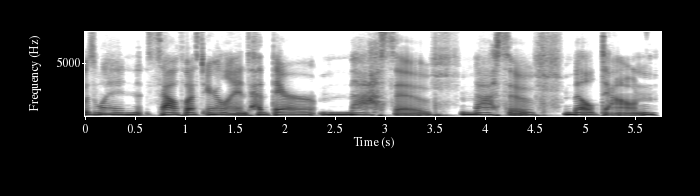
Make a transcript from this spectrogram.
was when Southwest Airlines had their massive, massive meltdown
